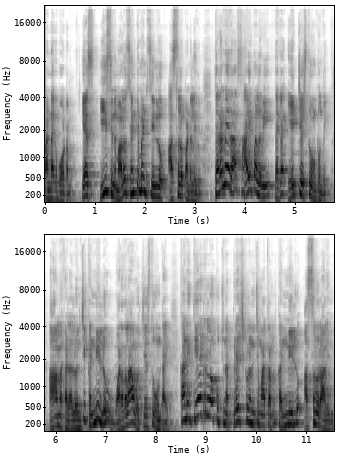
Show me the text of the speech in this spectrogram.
పండకపోవటం. ఎస్ ఈ సినిమాలో సెంటిమెంట్ సీన్లు అస్సలు పండలేదు. తెర మీద సాయి పల్లవి తెగ ఏడ్ చేస్తూ ఉంటుంది. ఆమె కళ్ళలోంచి కన్నీళ్ళు వరదలా వచ్చేస్తూ ఉంటాయి. కానీ థియేటర్లో కూర్చున్న ప్రేక్షకుల నుంచి మాత్రం కన్నీళ్ళు అస్సలు రాలేదు.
